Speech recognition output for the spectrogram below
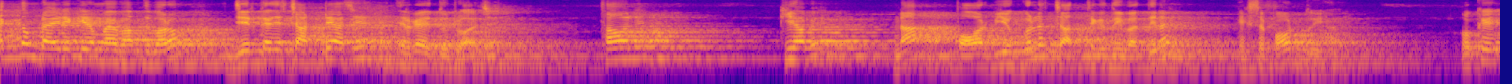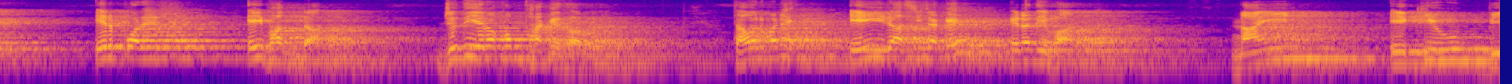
একদম ডাইরেক্ট এরমভাবে ভাবতে পারো, যে এর কাছে চারটে আছে, এর কাছে দুটো আছে। তাহলে কি হবে? না পাওয়ার বিয়োগ করলে চার থেকে দুই বাদ দিলে এক্সের পাওয়ার দুই হয় ওকে এরপরের এই ভাগটা, যদি এরকম থাকে ধরো, তাহলে মানে এই রাশিটাকে এটা দিয়ে ভাগ। Nine A cube B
